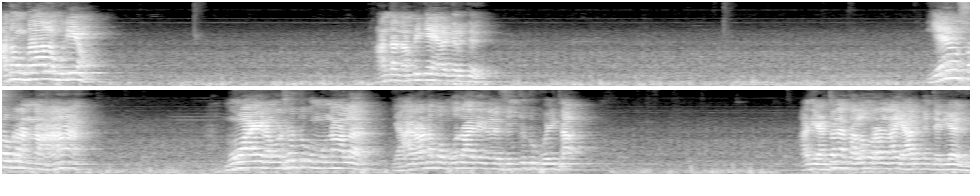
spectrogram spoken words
அது உங்களால் முடியும். அந்த நம்பிக்கை எனக்கு இருக்கு. ஏன் சொல்றேன்னா மூவாயிரம் வருஷத்துக்கு முன்னால யாரோ நம்ம மூதாதைகளை செஞ்சுட்டு போயிட்டான் அது எத்தனை தலைமுறைலாம் யாருக்கும் தெரியாது.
